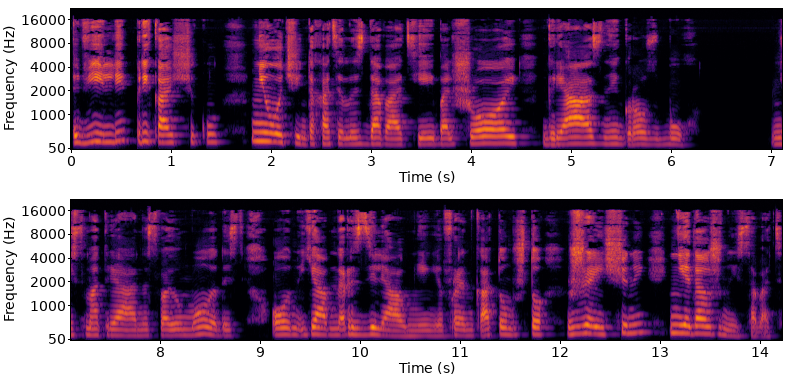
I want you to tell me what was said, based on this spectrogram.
Вилли, приказчику, не очень-то хотелось давать ей большой грязный грозбух. Несмотря на свою молодость, он явно разделял мнение Фрэнка о том, что женщины не должны совать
